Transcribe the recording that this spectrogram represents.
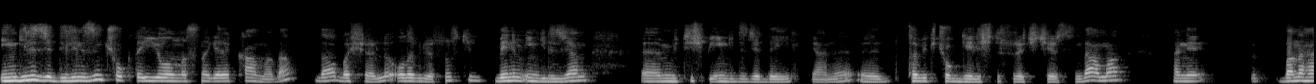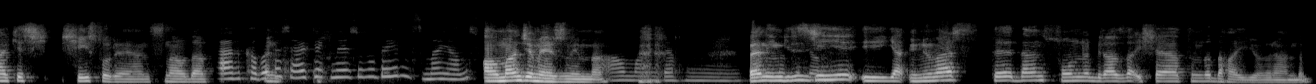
İngilizce dilinizin çok da iyi olmasına gerek kalmadan da başarılı olabiliyorsunuz ki benim İngilizcem e, müthiş bir İngilizce değil. Yani e, tabii ki çok gelişti süreç içerisinde ama hani bana herkes şeyi soruyor yani sınavda. Sen Kabataş Hani- erkek mezunu değil misin? Ben yanlış mı? Almanca mezunuyum ben. Almanca. hmm. Ben İngilizceyi e, ya üniversiteden sonra biraz daha iş hayatında daha iyi öğrendim.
